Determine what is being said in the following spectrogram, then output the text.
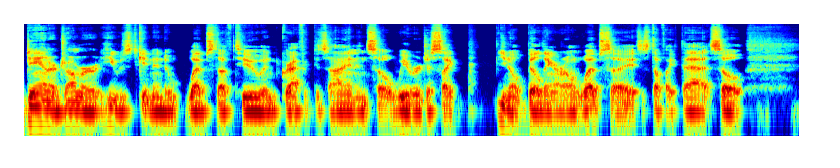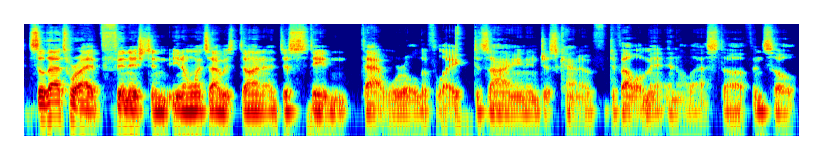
Dan, our drummer, he was getting into web stuff too and graphic design. And so we were just like, you know, building our own websites and stuff like that. So, so that's where I finished. And, you know, once I was done, I just stayed in that world of like design and just kind of development and all that stuff. And so,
